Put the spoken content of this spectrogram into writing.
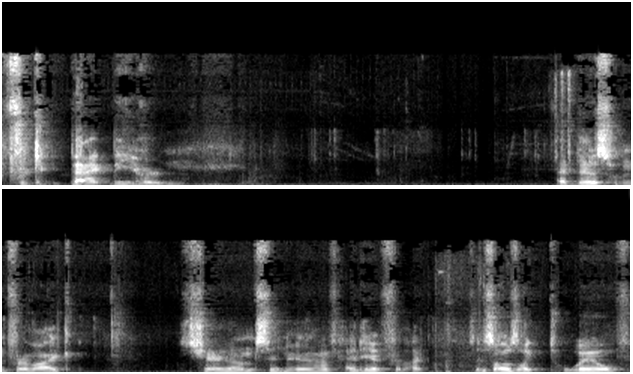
Freaking back be hurting. Had this one for like chair that I'm sitting in. I've had it for like since I was like 12.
